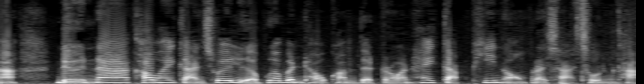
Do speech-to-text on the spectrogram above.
ค่ะ เดินหน้าเข้าให้การช่วยเหลือเพื่อพื่อบรรเทาความเดือดร้อนให้กับพี่น้องประชาชนค่ะ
